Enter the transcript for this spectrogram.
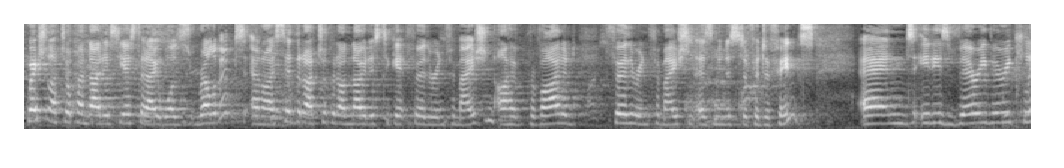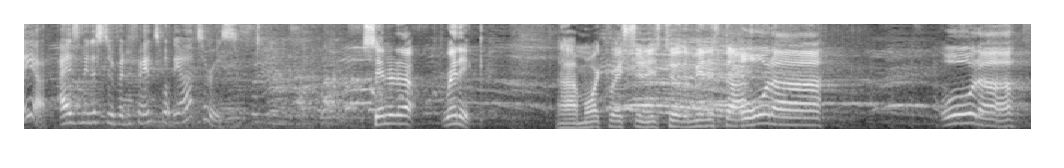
question I took on notice yesterday was relevant, and I said that I took it on notice to get further information. I have provided further information as Minister for Defence, and it is very, very clear, as Minister for Defence, what the answer is. Senator Rennick. Uh, my question is to the minister. Order. Order.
